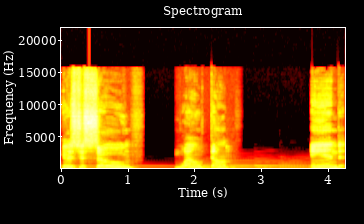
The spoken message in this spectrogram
It was just so well done and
